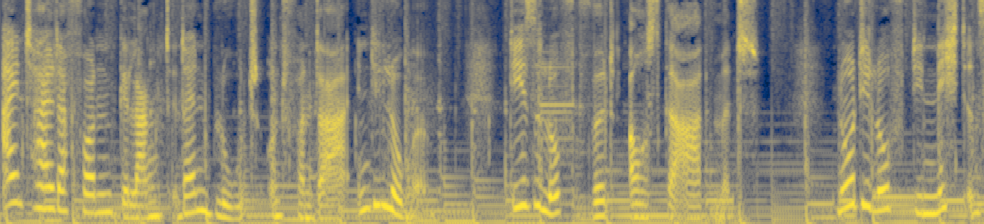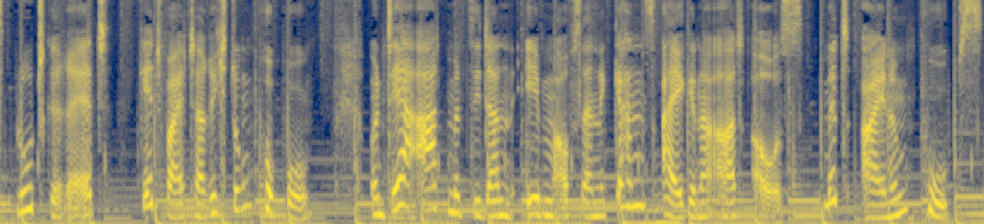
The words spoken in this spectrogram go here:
Ein Teil davon gelangt in dein Blut und von da in die Lunge. Diese Luft wird ausgeatmet. Nur die Luft, die nicht ins Blut gerät, geht weiter Richtung Popo. Und der atmet sie dann eben auf seine ganz eigene Art aus. Mit einem Pups.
